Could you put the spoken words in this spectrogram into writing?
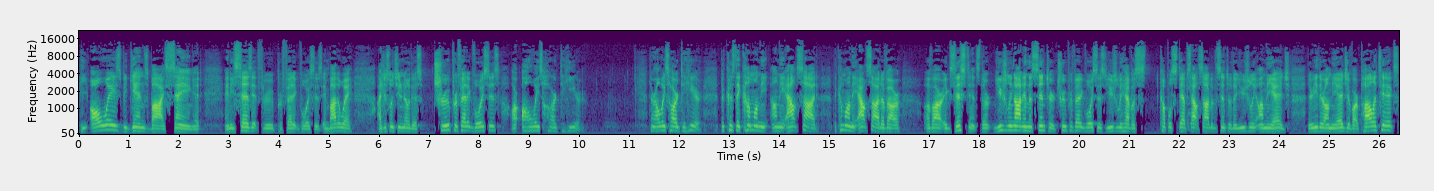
He always begins by saying it, and He says it through prophetic voices. And by the way, I just want you to know this true prophetic voices are always hard to hear. They're always hard to hear because they come on the, on the outside. They come on the outside of our, of our existence. They're usually not in the center. True prophetic voices usually have a couple steps outside of the center, they're usually on the edge. They're either on the edge of our politics,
